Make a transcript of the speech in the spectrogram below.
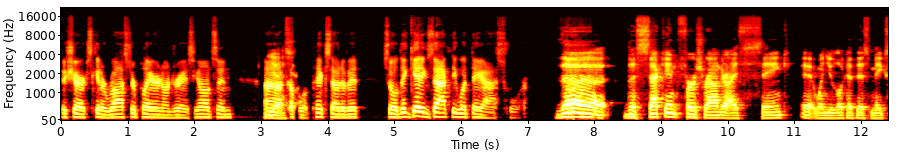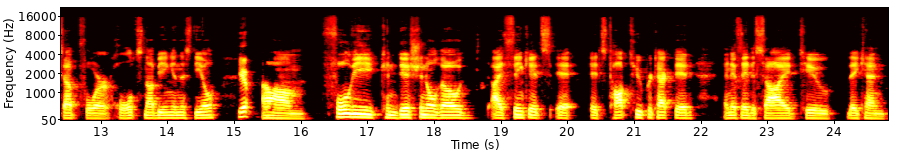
The Sharks get a roster player in Andreas Janssen, uh, Yes. a couple of picks out of it. So they get exactly what they asked for. The the second first rounder, I think, it, when you look at this, makes up for Holtz not being in this deal. Yep. Um, fully conditional though, I think it's it it's top two protected, and if they decide to, they can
